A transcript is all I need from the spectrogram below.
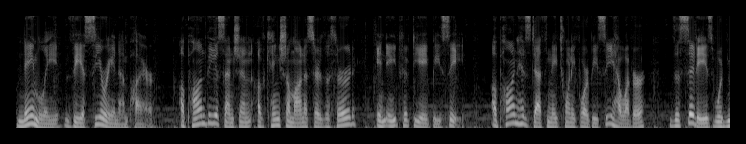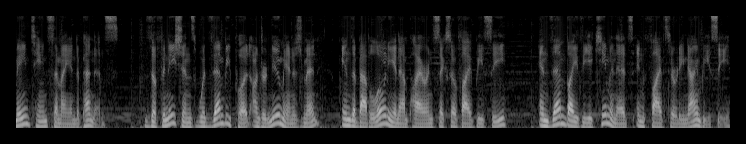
namely the Assyrian Empire, upon the ascension of King Shalmaneser III in 858 BC. Upon his death in 824 BC, however, the cities would maintain semi-independence. The Phoenicians would then be put under new management in the Babylonian Empire in 605 BC, and then by the Achaemenids in 539 BC.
